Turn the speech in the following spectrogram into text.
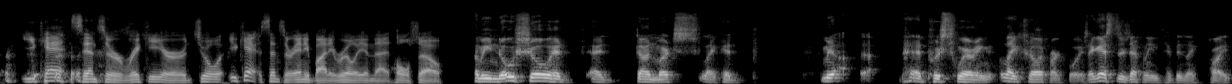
you can't censor ricky or jewel you can't censor anybody really in that whole show I mean, no show had had done much like had. I mean, uh, had pushed swearing like Trailer Park Boys. I guess there's definitely have been like probably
